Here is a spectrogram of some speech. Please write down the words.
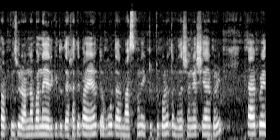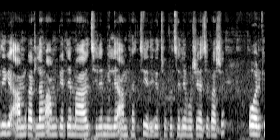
সব কিছু রান্নাবান্নায় আর কি তো দেখাতে পারি না, তবুও তার মাঝখানে একটু একটু করে তোমাদের সঙ্গে শেয়ার করি। তারপরে এদিকে আম কাটলাম, আম কেটে মা আর ছেলে মিলে আম খাচ্ছি। এদিকে ছোট ছেলে বসে আছে পাশে। ও আর কি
